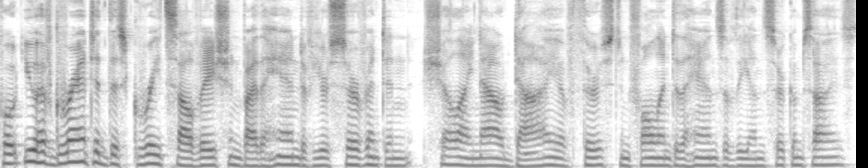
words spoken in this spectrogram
Quote, You have granted this great salvation by the hand of your servant, and shall I now die of thirst and fall into the hands of the uncircumcised?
